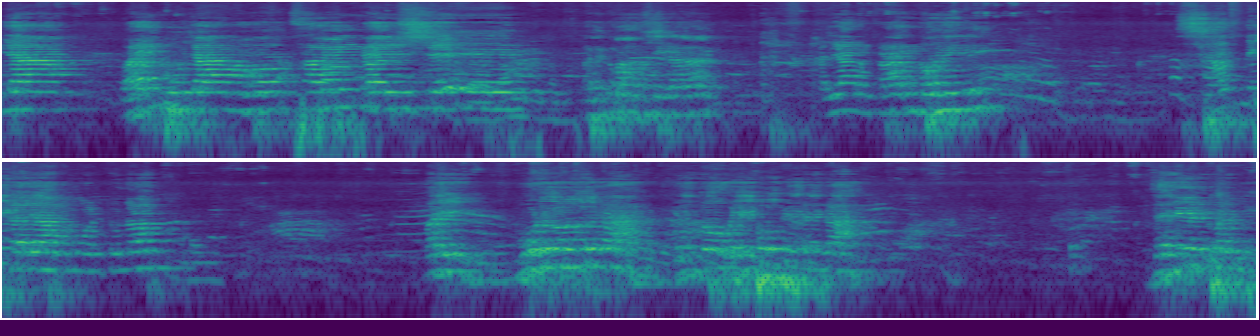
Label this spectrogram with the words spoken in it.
సువరా భవా వరపూజా మహోత్సవం కలిసే కళ్యాణం ప్రారంభమైంది. శాంతి కళ్యాణం అంటున్నాం. మరి మూడు రోజులుగా ఎంతో వైభవపేతంగా జరిగినటువంటి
